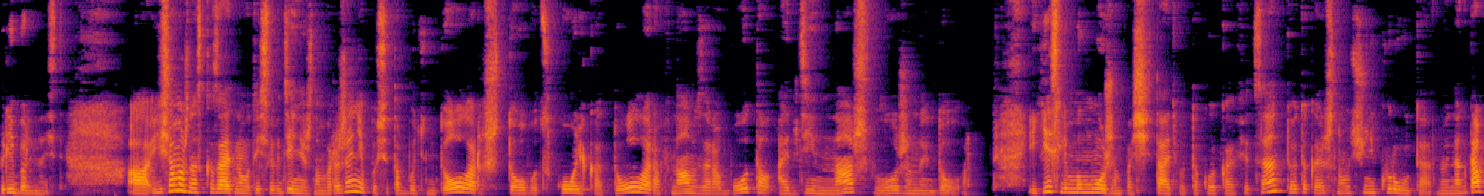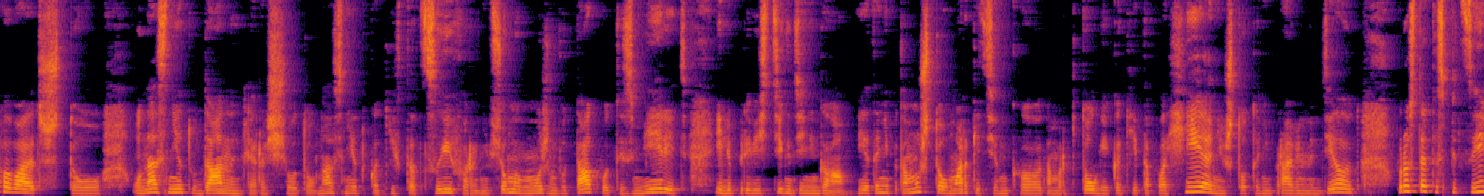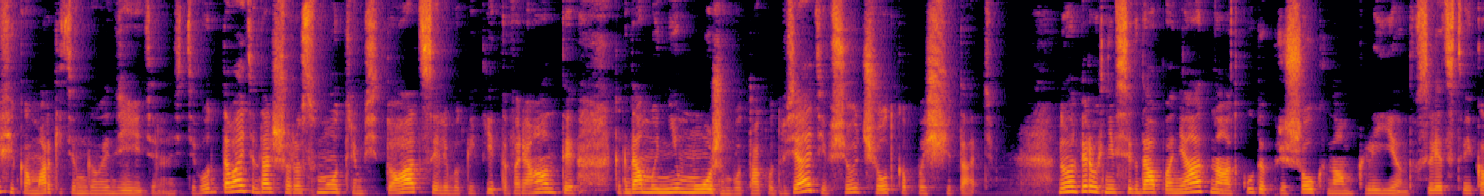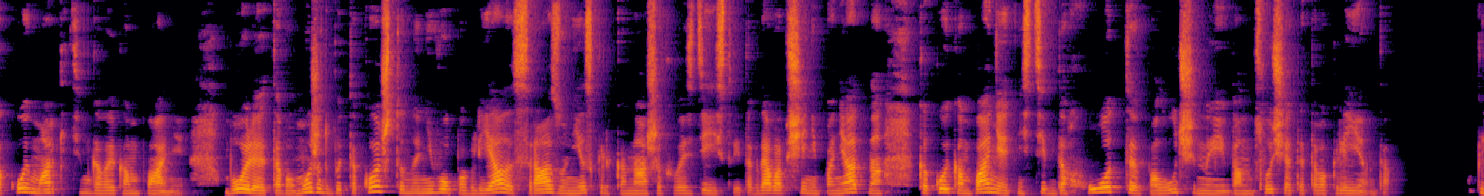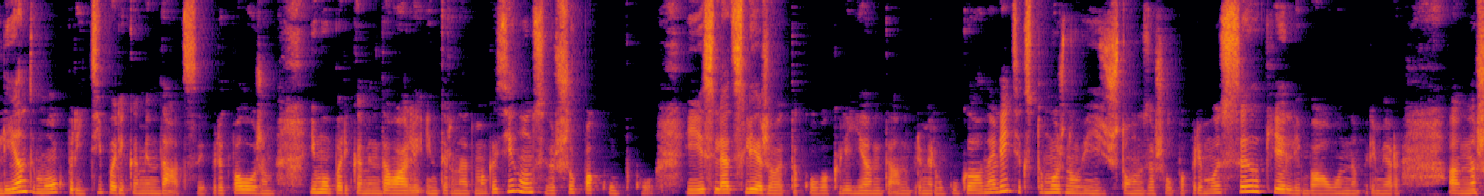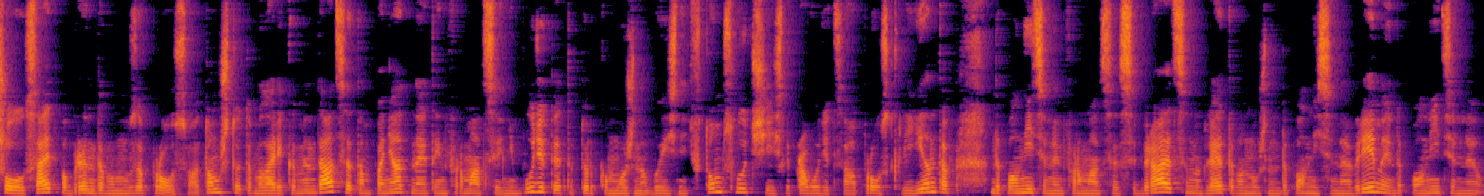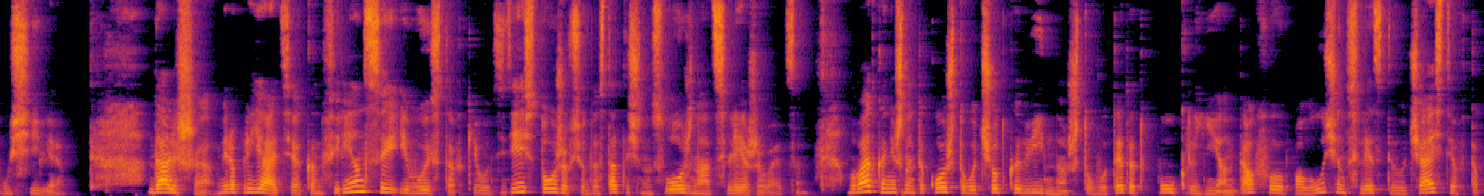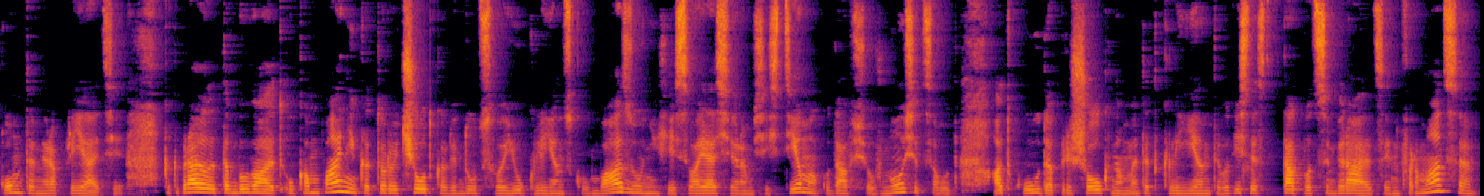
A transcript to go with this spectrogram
прибыльность. А, Еще можно сказать, ну вот если в денежном выражении, пусть это будет доллар, что вот сколько долларов нам заработал один наш вложенный доллар. И если мы можем посчитать вот такой коэффициент, то это, конечно, очень круто. Но иногда бывает, что у нас нет данных для расчета, у нас нет каких-то цифр, не все мы можем вот так вот измерить или привести к деньгам. И это не потому, что маркетинг, э, там, маркетологи какие-то плохие, они что-то неправильно делают. Просто это специфика маркетинговой деятельности. Вот давайте дальше рассмотрим ситуации, либо какие-то варианты, когда мы не можем вот так вот взять и все четко посчитать. Ну, во-первых, не всегда понятно, откуда пришел к нам клиент, вследствие какой маркетинговой кампании. Более того, может быть такое, что на него повлияло сразу несколько наших воздействий. Тогда вообще непонятно, какой компании отнести доход, полученный в данном случае от этого клиента клиент мог прийти по рекомендации. Предположим, ему порекомендовали интернет-магазин, он совершил покупку. И если отслеживать такого клиента, например, в Google Analytics, то можно увидеть, что он зашел по прямой ссылке, либо он, например, э, нашел сайт по брендовому запросу. О том, что это была рекомендация, там понятно, этой информации не будет. Это только можно выяснить в том случае, если проводится опрос клиентов, дополнительная информация собирается, но для этого нужно дополнительное время и дополнительные усилия усилия. Дальше, мероприятия, конференции и выставки. Вот здесь тоже все достаточно сложно отслеживается. Бывает, конечно, такое, что вот четко видно, что вот этот пул клиентов э, получен вследствие участия в таком-то мероприятии. Как правило, это бывает у компаний, которые четко ведут свою клиентскую базу, у них есть своя CRM-система, куда все вносится, вот откуда пришел к нам этот клиент. И вот если так вот собирается информация,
